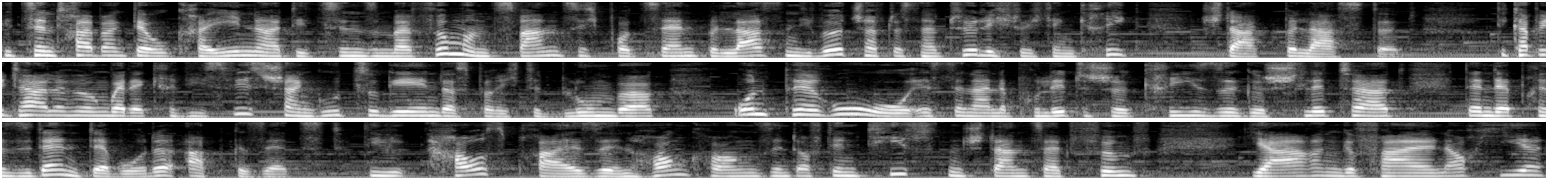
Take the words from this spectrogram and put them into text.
Die Zentralbank der Ukraine hat die Zinsen bei 25 Prozent belassen. Die Wirtschaft ist natürlich durch den Krieg stark belastet. Die Kapitalerhöhung bei der Credit Suisse scheint gut zu gehen, das berichtet Bloomberg. Und Peru ist in eine politische Krise geschlittert, denn der Präsident, der wurde abgesetzt. Die Hauspreise in Hongkong sind auf den tiefsten Stand seit fünf Jahren gefallen. Auch hier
